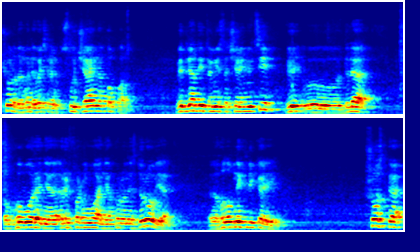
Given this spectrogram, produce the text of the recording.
вчора до мене вечором случайно попав. Відрядити в місто Чернівці е, для обговорення реформування охорони здоров'я е, головних лікарів. Шостка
